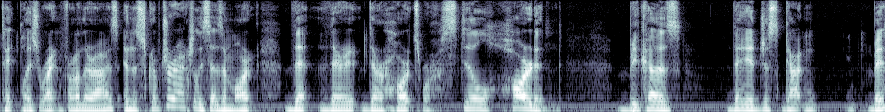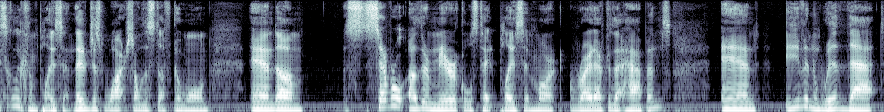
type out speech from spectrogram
take place right in front of their eyes, and the scripture actually says in Mark that their their hearts were still hardened because they had just gotten basically complacent. They've just watched all this stuff go on, and um, several other miracles take place in Mark right after that happens, and even with that,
